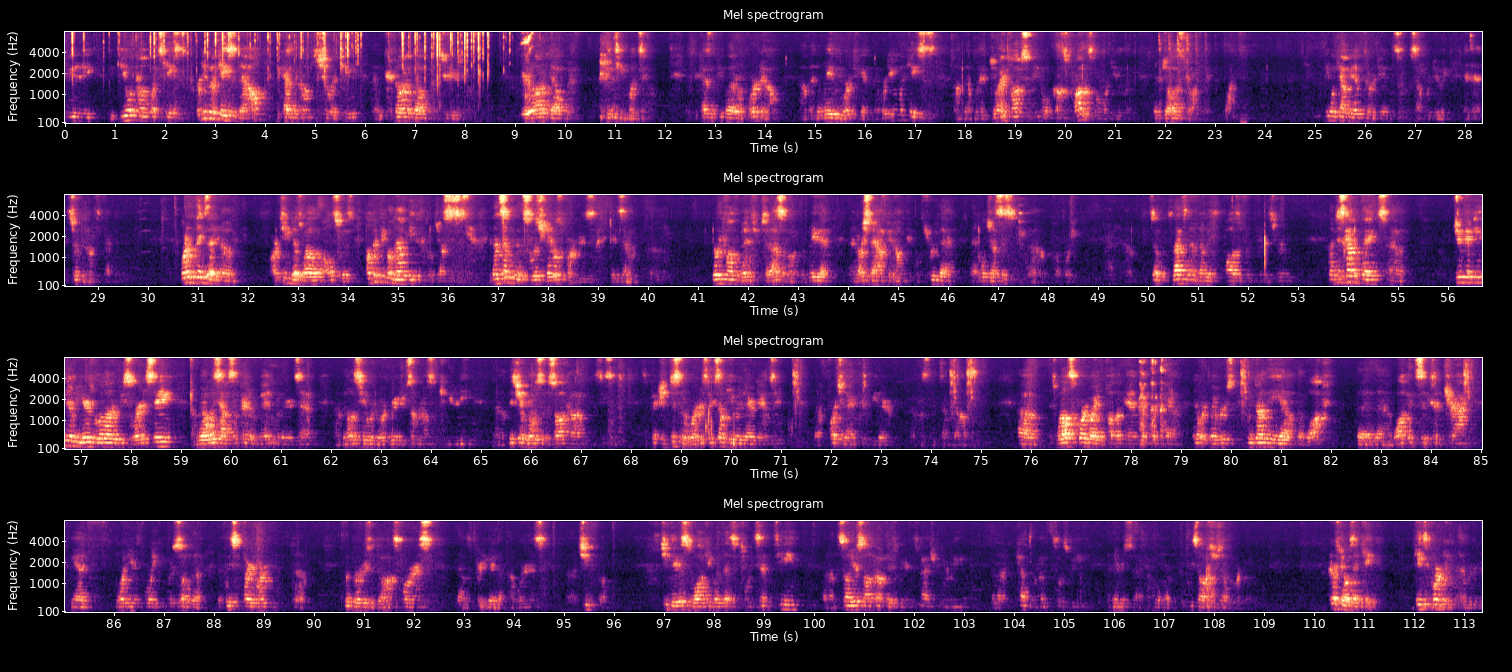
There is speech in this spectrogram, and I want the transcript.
deal with complex cases. We're dealing with cases now because of the our team that we could not have dealt with two years ago. We Could not have dealt with eighteen months ago. It's because of the people that are on board now, um, and the way we work together, that we're dealing with cases, um, that when Joanne talks to people across the province, what we're dealing with, their jaws drop like? People count me out to our dealing with some of the stuff we're doing, and, and certainly not as effectively. One of things that, um, our team does well also is helping people navigate the criminal justice system. And that's something that the Solicitor General's Department is, is, um, uh, really complimentary to us about the way that, that our staff can help people through that, that whole justice, uh, portion. Um, So, so that's another positive for, for this group. Uh, just a couple things, uh, June fifteenth every year is World Elder Abuse Awareness Day. We always have some kind of event, whether it's at, uh, LSU or Northbridge or somewhere else in the community. Uh, this year we hosted a hop, I see some, some pictures, just an awareness thing, some of you were there dancing. Uh, Fortunately, I couldn't be there, something else. Uh, it's well supported by the public and network, uh, network members. We've done the, uh, the walk, the, the walk at the civic center track. We had one year, forty people or so, the, the police and fire department, uh, put burgers and dogs for us. That was pretty good awareness. Uh, Chief, uh, Chief Davis is walking with us in twenty seventeen. Um, saw your up, there's Mayor Fitzpatrick, Murray, uh, Captain Rudd, so to speak. And there's a couple of police officers out there. Of course, we always had cake. Cake's important, and we're,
